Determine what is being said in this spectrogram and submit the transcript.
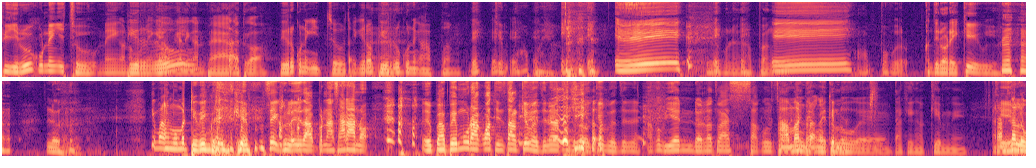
biru, kuning, ijo. kuning ana Biru. kuning ya, kelingan banget kok. Biru kuning ijo, tak kira biru kuning abang. Eh, eh, Game eh, apa eh, ya? Eh, eh, Biru, kuning, abang. eh. Apa kuwi? Kendiro reggae kuwi. Loh. Ini malah mumet dhewe gue game. Saya gue tak penasaran kok. Eh HP-mu ra kuat install game aja atau download game aja. Aku biyen download pas aku Aman, ra nge-game telu eh, tagi nge-game. eh. Ram telu?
